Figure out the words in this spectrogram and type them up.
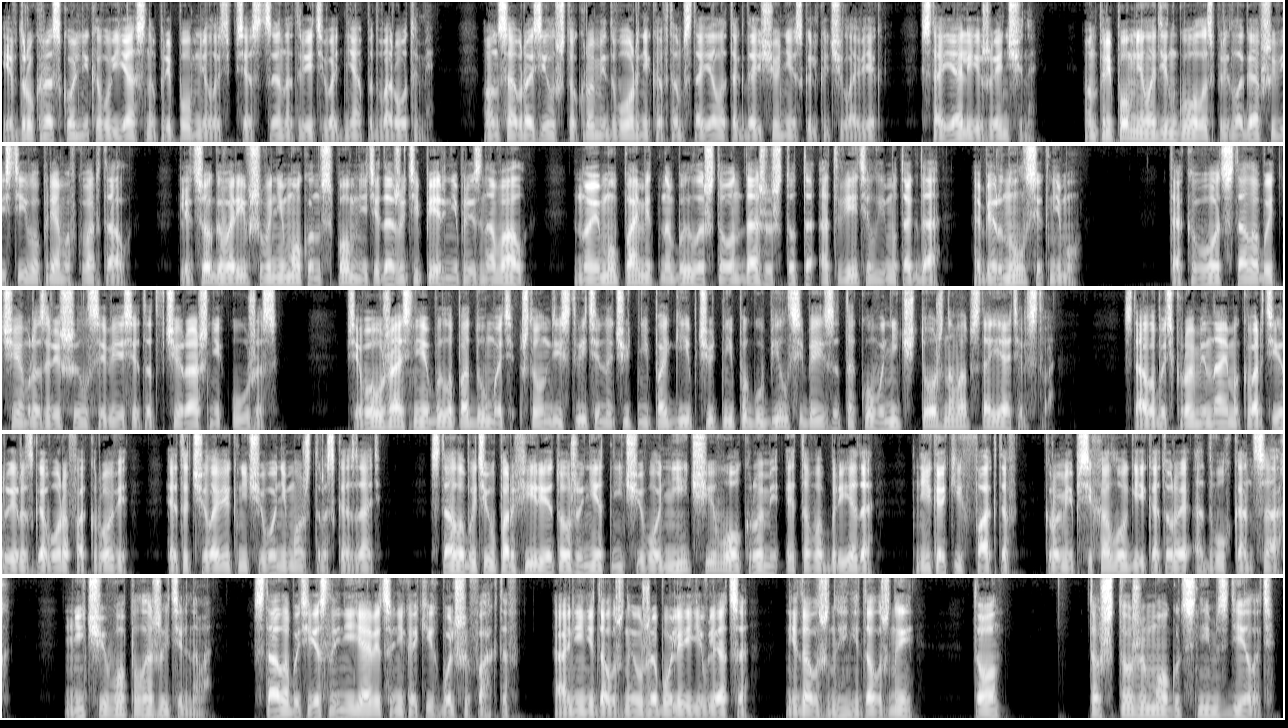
И вдруг Раскольникову ясно припомнилась вся сцена третьего дня под воротами. Он сообразил, что кроме дворников там стояло тогда еще несколько человек, стояли и женщины. Он припомнил один голос, предлагавший вести его прямо в квартал. Лицо говорившего не мог он вспомнить и даже теперь не признавал, но ему памятно было, что он даже что-то ответил ему тогда, обернулся к нему. Так вот, стало быть, чем разрешился весь этот вчерашний ужас. Всего ужаснее было подумать, что он действительно чуть не погиб, чуть не погубил себя из-за такого ничтожного обстоятельства. Стало быть, кроме найма квартиры и разговоров о крови, этот человек ничего не может рассказать. Стало быть, и у Порфирия тоже нет ничего, ничего, кроме этого бреда, никаких фактов, кроме психологии, которая о двух концах. Ничего положительного. Стало быть, если не явится никаких больше фактов, а они не должны уже более являться, не должны, не должны, то... То что же могут с ним сделать?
